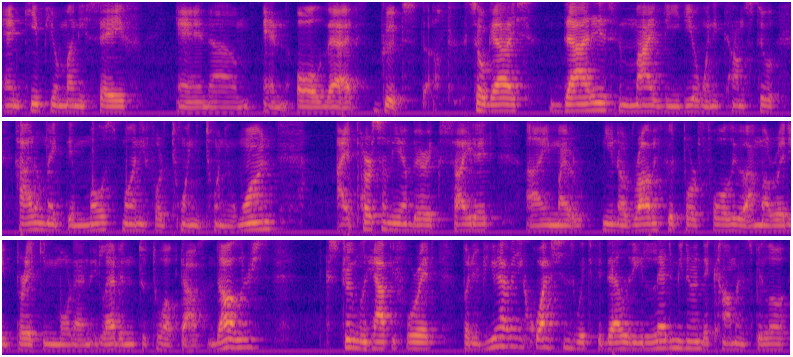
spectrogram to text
and keep your money safe and um, and all that good stuff. So guys, that is my video when it comes to how to make the most money for 2021. I personally am very excited. Uh, in my you know Robinhood portfolio, I'm already breaking more than eleven to twelve thousand dollars. Extremely happy for it. But if you have any questions with Fidelity, let me know in the comments below.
